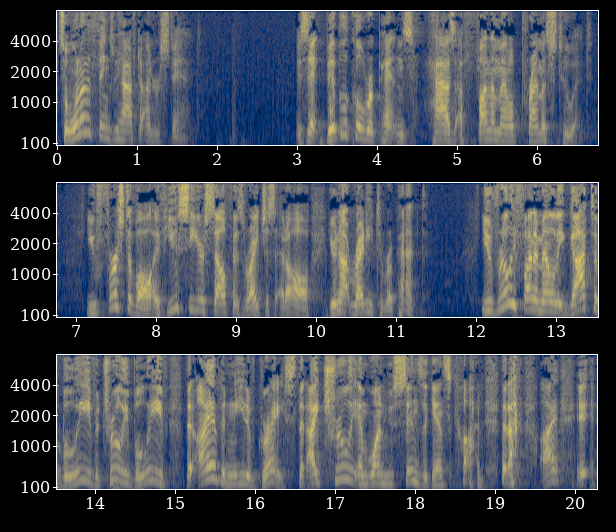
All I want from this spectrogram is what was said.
So, one of the things we have to understand is that biblical repentance has a fundamental premise to it. You, first of all, if you see yourself as righteous at all, you're not ready to repent. You've really fundamentally got to believe, truly believe, that I have a need of grace, that I truly am one who sins against God, that I, I it,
